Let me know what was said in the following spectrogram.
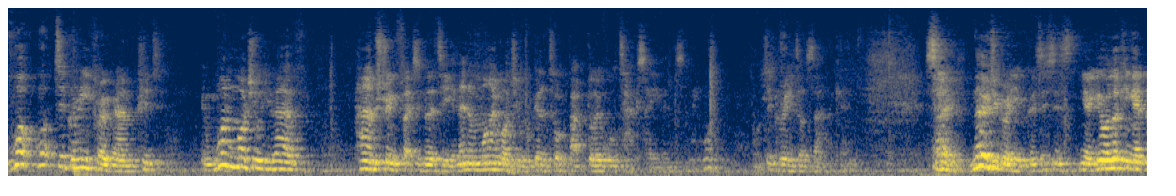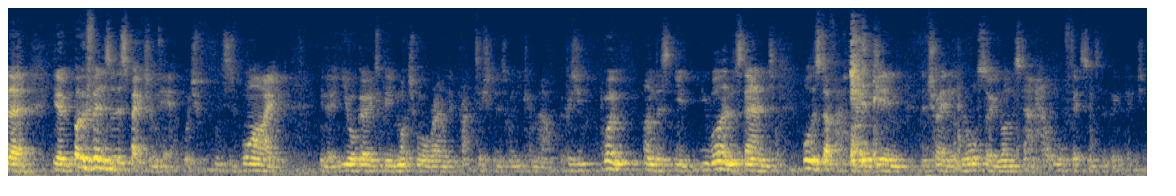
What what degree program could in one module you have hamstring flexibility, and then in my module we're going to talk about global tax havens. What, what degree does that? Okay. So no degree because this is you know you're looking at the you know, both ends of the spectrum here, which, which is why you know, you're going to be much more rounded practitioners when you come out because you won't under, you, you will understand all the stuff happening in the gym and training and also you understand how it all fits into the bigger picture.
